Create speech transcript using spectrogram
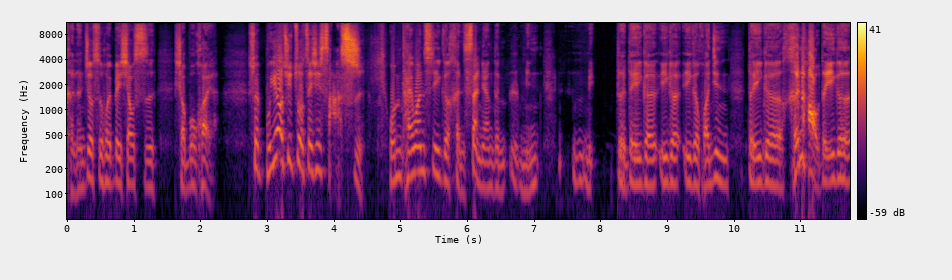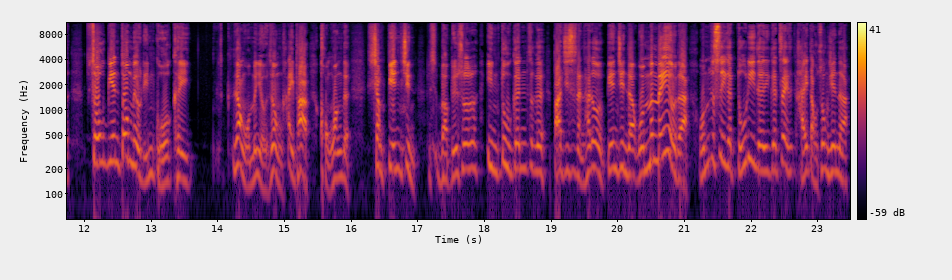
可能就是会被消失、消波块了。所以不要去做这些傻事。我们台湾是一个很善良的民民的的一个一个一个环境的一个很好的一个周边都没有邻国可以。让我们有这种害怕恐慌的，像边境，不，比如说印度跟这个巴基斯坦，它都有边境的，我们没有的，我们就是一个独立的一个在海岛中间的。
